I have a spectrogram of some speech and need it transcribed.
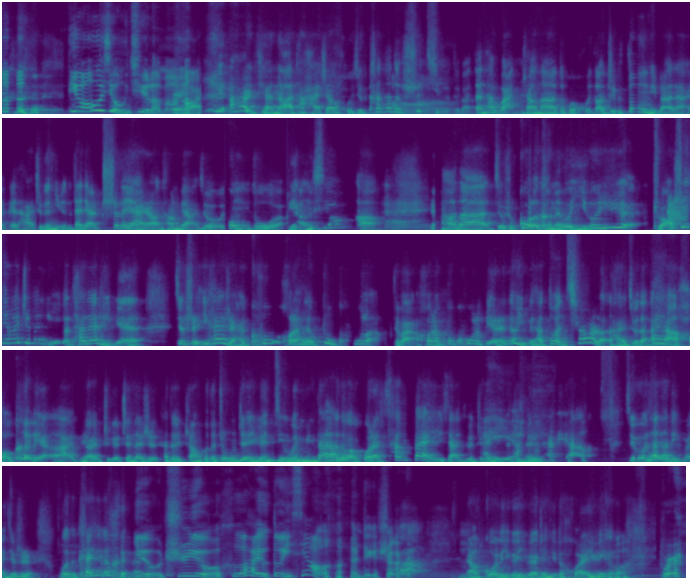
雕熊去了吗没？有啊，第二天呢，他还是要回去看他的尸体的，哦对吧？但他晚上呢，都会回到这个洞里边来，给他这个女的带点吃的呀，然后他们俩就共度良宵啊。哎，然后呢，就是过了可能有一个月，主要是因为这个女的她在里面，就是一开始还哭，后来她就不哭了，对吧？后来不哭了，别人都以为她断气儿了，还觉得哎呀好可怜啊！你看这个真的是她对丈夫的忠贞远近闻名，大家都要过来参拜一下，觉得这个女的真的是太厉害了。结果她在里面就是 过得开心的很呢又，有吃又有喝，还有对象，这个事儿吧？然后过了一个月，这女的怀孕了。不是，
